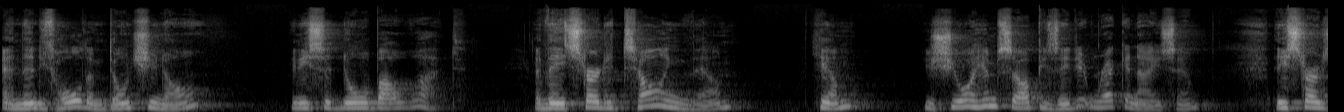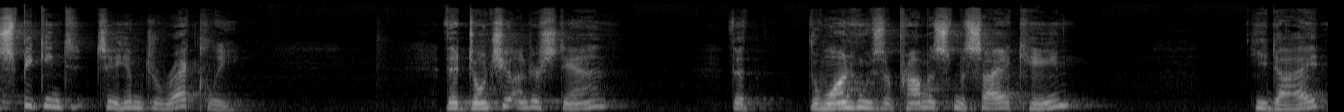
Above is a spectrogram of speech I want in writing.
And then he told him, Don't you know? And he said, No, about what? And they started telling them, him, Yeshua himself, because they didn't recognize him, they started speaking to him directly. That don't you understand that the one who was the promised Messiah came, he died,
